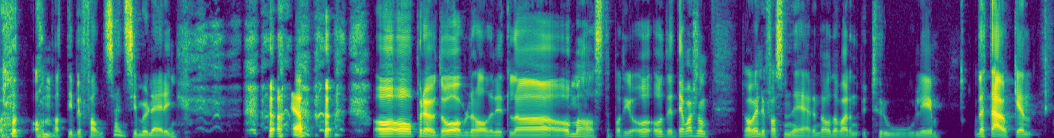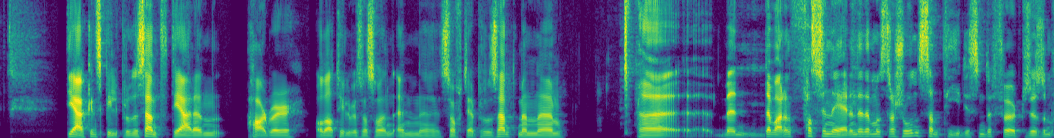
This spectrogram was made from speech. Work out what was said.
om at de befant seg i en simulering. Ja. og, og prøvde å overtale dem til å å maste på dem. Og, og det, det, var sånn, det var veldig fascinerende, og det var en utrolig og Dette er jo ikke en De er jo ikke en spillprodusent, de er en hardware, og da tydeligvis også en, en eh, softwareprodusent, men Uh, men det var en fascinerende demonstrasjon, samtidig som det føltes ut som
